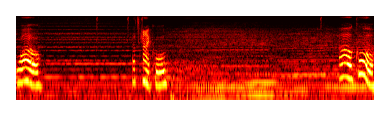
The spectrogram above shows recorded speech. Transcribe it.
Whoa. That's kind of cool. Oh, cool.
